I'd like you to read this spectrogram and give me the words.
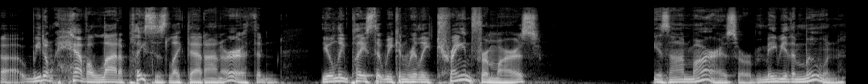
uh, we don't have a lot of places like that on Earth. And the only place that we can really train from Mars is on Mars or maybe the moon.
